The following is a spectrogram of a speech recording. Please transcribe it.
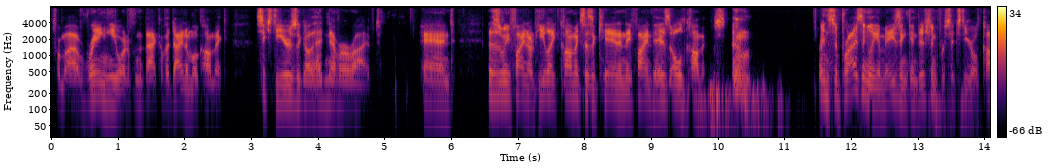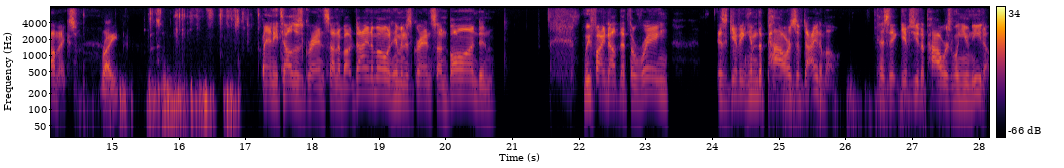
from a ring he ordered from the back of a Dynamo comic 60 years ago that had never arrived. And this is when we find out he liked comics as a kid, and they find his old comics in surprisingly amazing condition for 60 year old comics. Right. And he tells his grandson about Dynamo, and him and his grandson bond. And we find out that the ring is giving him the powers of Dynamo because it gives you the powers when you need them.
